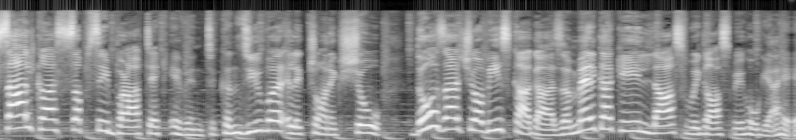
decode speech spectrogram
साल का सबसे बड़ा tech event consumer electronic show 2024 का आगाज़ अमेरिका के लास वेगास में हो गया है।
